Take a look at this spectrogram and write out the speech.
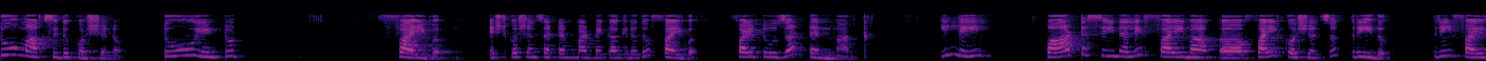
two marks ಇದು ಕ್ವಶನು ಟೂ ಇಂಟು ಫೈವ್ ಎಷ್ಟು ಕ್ವಶನ್ಸ್ ಅಟೆಂಪ್ಟ್ ಮಾಡಬೇಕಾಗಿರೋದು? Five five two ten mark ಇಲ್ಲಿ ಪಾರ್ಟ್ ಸಿ ನಲ್ಲಿ ಫೈವ್ ಮಾರ್ಕ್ ಫೈವ್ ಕ್ವಶನ್ಸ್ ತ್ರೀದು three five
